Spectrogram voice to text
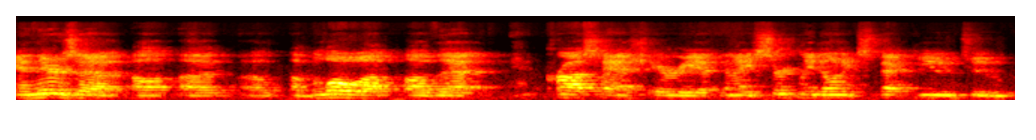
And there's a, a, a, a blow up of that crosshatch area, and I certainly don't expect you to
